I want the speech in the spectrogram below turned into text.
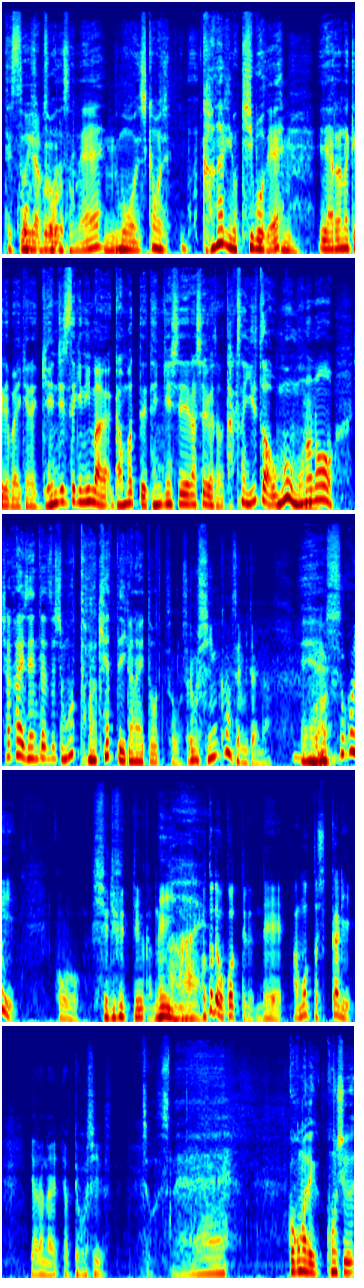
鉄道以外もそうですよね、うん、もうしかもかなりの規模でやらなければいけない。現実的に今頑張って点検していらっしゃる方もたくさんいるとは思うものの、うん、社会全体としてもっと向き合っていかないと。そうそれも新幹線みたいな、えー、ものすごいこう主流っていうかメインのことで起こってるんで、はい、もっとしっかりやらないやってほしいです、ね、そうですね。ここまで今週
